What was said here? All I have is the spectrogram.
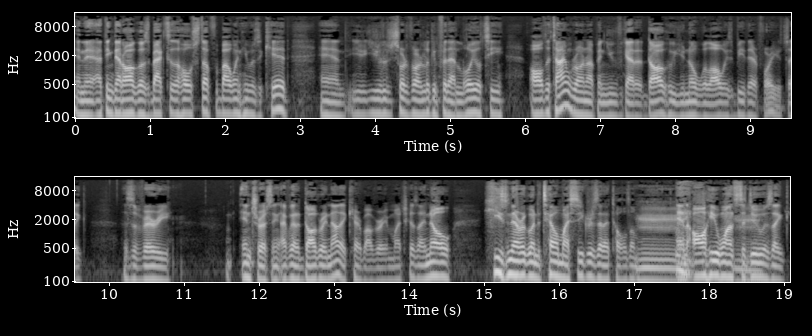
And I think that all goes back to the whole stuff about when he was a kid, and you, you sort of are looking for that loyalty all the time growing up, and you've got a dog who you know will always be there for you. It's like this is a very interesting. I've got a dog right now that I care about very much because I know he's never going to tell my secrets that I told him, mm. and all he wants to do mm. is like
